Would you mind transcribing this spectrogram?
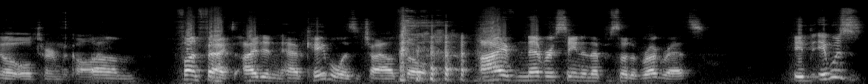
uh, old term to call it. Um, fun fact: I didn't have cable as a child, so I've never seen an episode of Rugrats. It, it was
